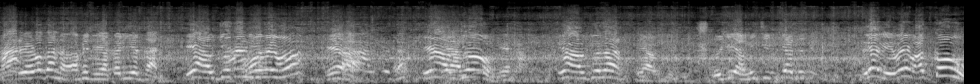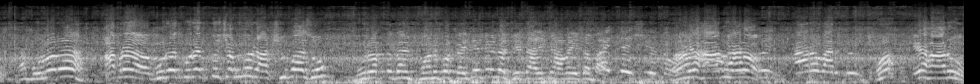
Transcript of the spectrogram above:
હા રેડો તા ને અમે જે કરીએ તા એ આવજો તાન ભાઈ હો. એ હા. એ આવજો. એ હા. એ આવજો તા એ આવજો. ડોશી અમે ચિંતા નથી. એ વેવાઈ વાત કહું. હા બોલો ને. આપણે મુરત મુરત તો ચમનું રાખશું પાછું. મુહૂર્ત તો તમે ફોન પર કહી દેજો ને જે તારીખે આવે એ તમારે. ભાઈ જઈશું તો. હા, હારું, હાલો. હારો વાર. હો? એ હારું.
